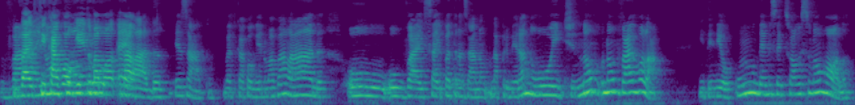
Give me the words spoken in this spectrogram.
vai, vai ficar com alguém numa é, balada. exato. Vai ficar com alguém numa balada. Ou, ou vai sair para transar no, na primeira noite. Não, não vai rolar. Entendeu? Com um demissexual isso não rola.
